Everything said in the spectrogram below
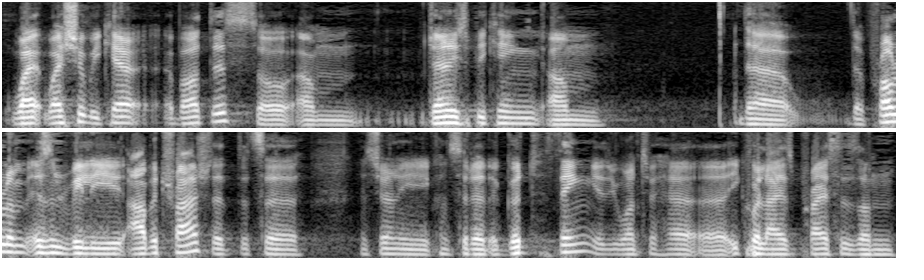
why, why should we care about this? So um, generally speaking, um, the, the problem isn't really arbitrage. That, that's, a, that's generally considered a good thing. You want to uh, equalize prices on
